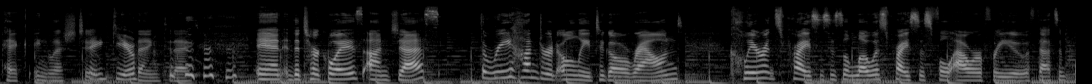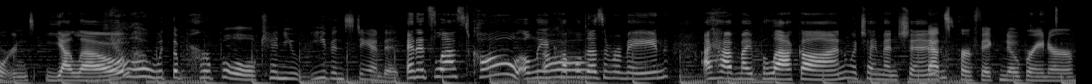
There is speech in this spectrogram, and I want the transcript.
pick English too. Thank you. Thing today. and the turquoise on Jess, 300 only to go around. Clearance price. This is the lowest price this full hour for you, if that's important. Yellow. Yellow with the purple. Can you even stand it? And it's last call. Only a couple Oh. dozen remain. I have my black on, which I mentioned. That's perfect. No brainer.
